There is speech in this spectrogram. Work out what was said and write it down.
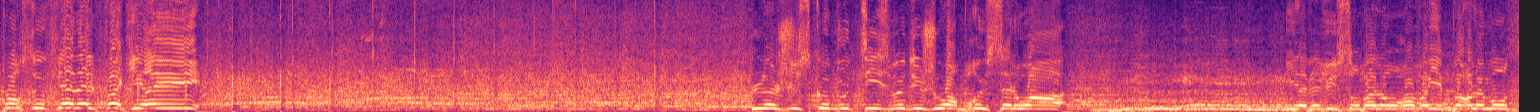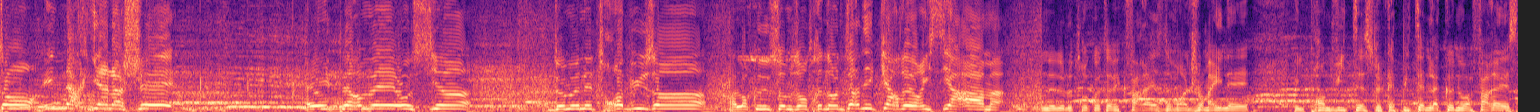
pour Soufiane El Fakiri. Jusqu'au boutisme du joueur bruxellois. Il avait vu son ballon renvoyé par le montant. Il n'a rien lâché. Et il permet aux siens de mener 3 buts à 1 alors que nous sommes entrés dans le dernier quart d'heure ici à Ham. On est de l'autre côté avec Fares devant le Jomaïlé. Il prend de vitesse le capitaine Lacanoa Fares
